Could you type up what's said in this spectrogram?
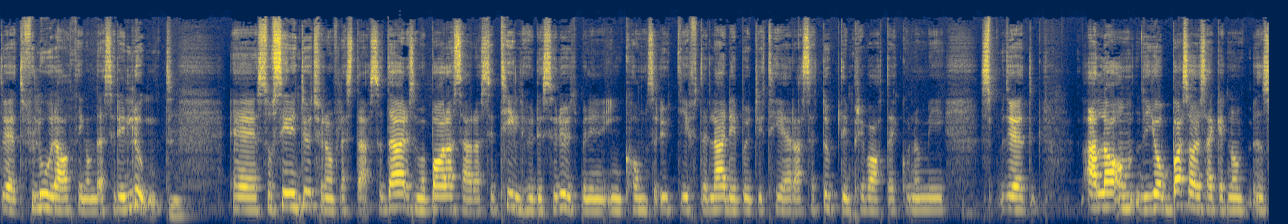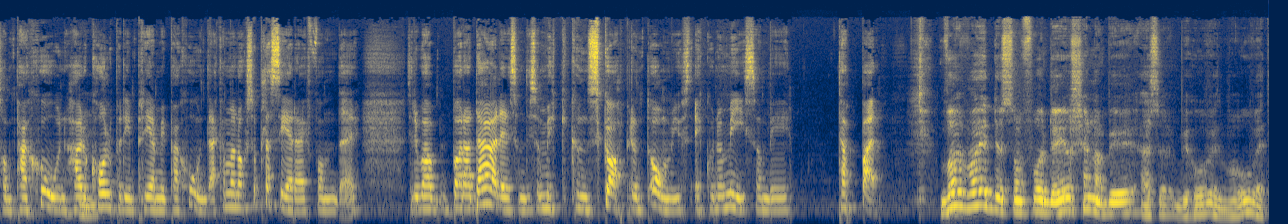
du vet, förlora allting om det så det är lugnt. Eh, så ser det inte ut för de flesta. Så där är det som att bara så här, se till hur det ser ut med din inkomst och utgifter. Lär dig budgetera, sätt upp din privata ekonomi. Sp- Du vet, alla, om du jobbar så har du säkert någon en sån pension. Har du koll på din premiepension? Där kan man också placera i fonder. Så det är bara, bara där är det, som, det är så mycket kunskap runt om just ekonomi som vi tappar. Vad, vad är det som får dig att känna be, alltså, behovet, behovet?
